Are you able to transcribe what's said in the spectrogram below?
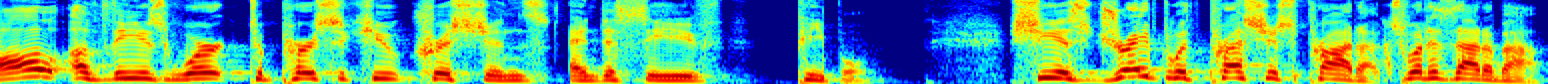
All of these work to persecute Christians and deceive people. She is draped with precious products. What is that about?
